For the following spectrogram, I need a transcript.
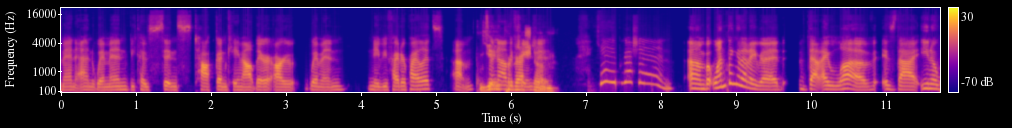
men and women because since Top Gun came out, there are women Navy fighter pilots. Um, so Yay, now they've changed it yay progression! Um but one thing that i read that i love is that you know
